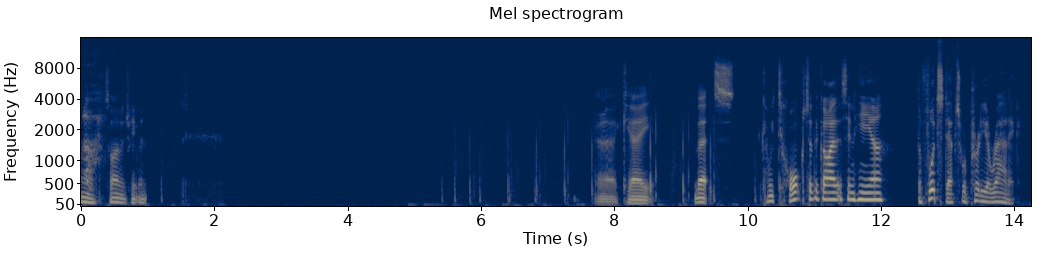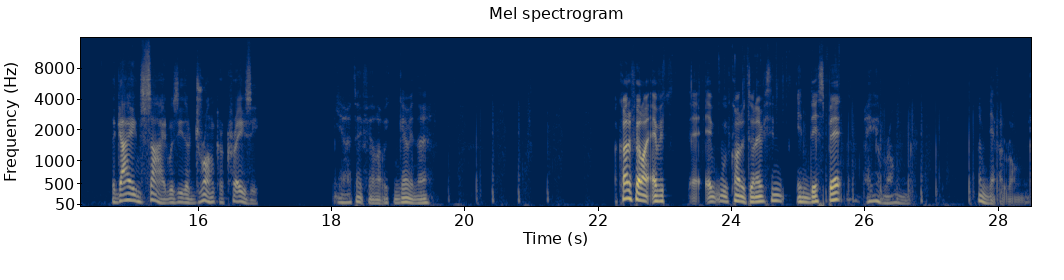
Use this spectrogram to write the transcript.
Oh, silent treatment. Okay. Let's... Can we talk to the guy that's in here? The footsteps were pretty erratic. The guy inside was either drunk or crazy. Yeah, I don't feel like we can go in there. I kind of feel like every eh, we've kind of done everything in this bit. Maybe I'm wrong. I'm never wrong.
